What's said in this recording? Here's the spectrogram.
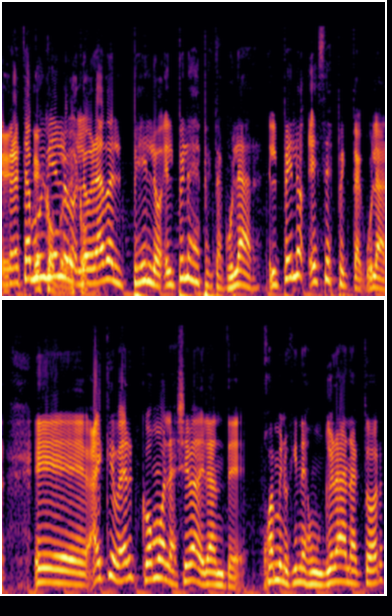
eh, pero está es muy bien lo- es logrado el pelo. El pelo es espectacular. El pelo es espectacular. Hay que ver cómo la lleva adelante. Juan Minujín es un gran actor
